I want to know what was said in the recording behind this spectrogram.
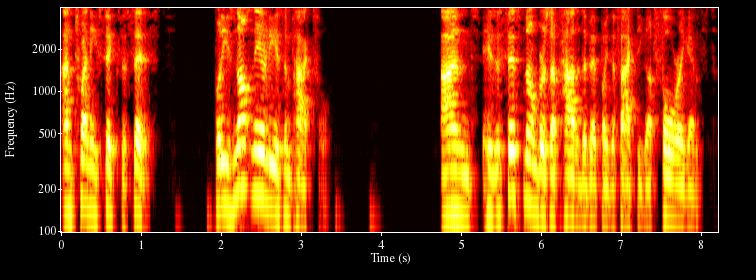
and 26 assists, but he's not nearly as impactful. And his assist numbers are padded a bit by the fact he got four against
